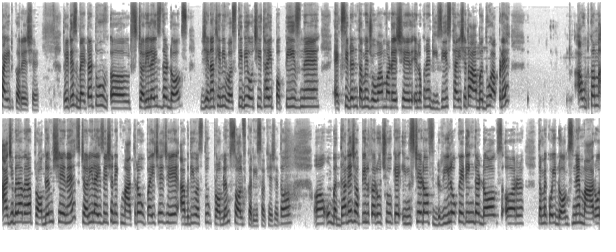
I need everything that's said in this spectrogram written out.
ફાઇટ કરે છે. તો it is better to sterilise the dogs જેનાથી એની વસ્તી બી ઓછી થાય પપ્પીઝને એક્સિડન્ટ તમે જોવા મળે છે, એ લોકોને ડિઝીઝ થાય છે, તો આ બધું આપણે આઉટકમ આ જે બધા બધા પ્રોબ્લેમ છે ને સ્ટરીલાઇઝેશન એક માત્ર ઉપાય છે જે આ બધી વસ્તુ પ્રોબ્લેમ સોલ્વ કરી શકે છે. તો હું બધાને જ અપીલ કરું છું કે instead of relocating the dogs or તમે કોઈ ડોગ્સને મારો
